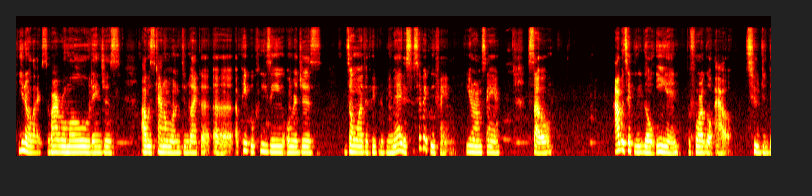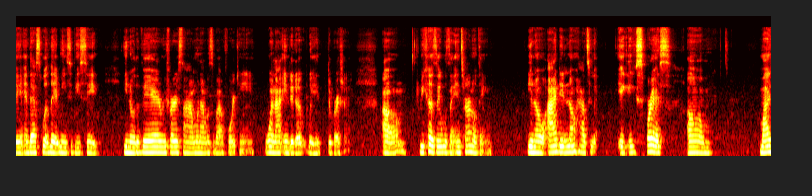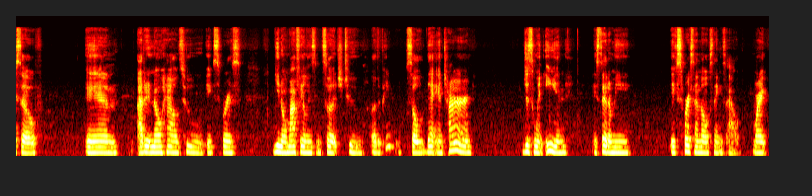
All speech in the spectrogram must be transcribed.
you know like survival mode and just I was kind of want to do like a, a, a people pleasing or just don't want other people to be mad, specifically family. You know what I'm saying? So I would typically go in before I go out to do that. And that's what led me to be sick, you know, the very first time when I was about 14, when I ended up with depression. Um, because it was an internal thing you know, I didn't know how to express um, myself and I didn't know how to express, you know, my feelings and such to other people. So that in turn just went in instead of me expressing those things out, right?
